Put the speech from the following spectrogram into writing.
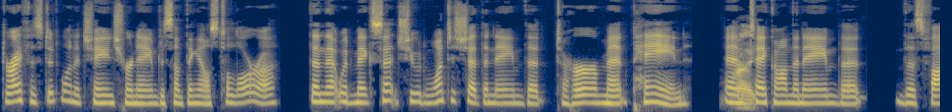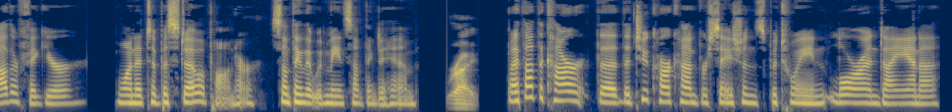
Dreyfus did want to change her name to something else to Laura, then that would make sense. She would want to shed the name that to her meant pain and Right. take on the name that this father figure wanted to bestow upon her, something that would mean something to him. Right. But I thought the car, the, the two car conversations between Laura and Diana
